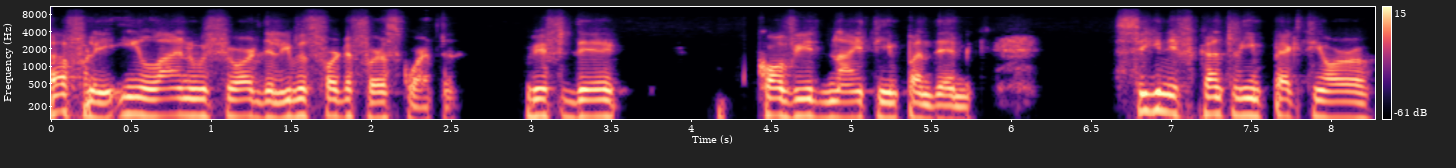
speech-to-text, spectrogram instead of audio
roughly in line with our deliveries for the first quarter, with the COVID-19 pandemic significantly impacting our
